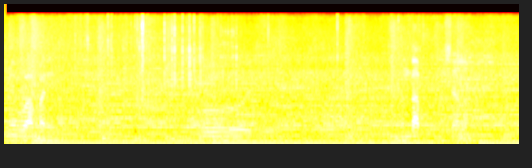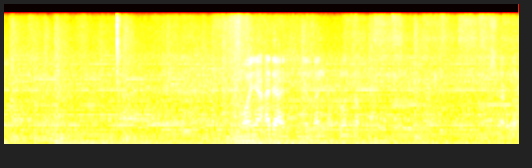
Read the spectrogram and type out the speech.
ini buah apa nih? Masya Allah. Semuanya ada di sini lengkap lengkap. Masya Allah.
